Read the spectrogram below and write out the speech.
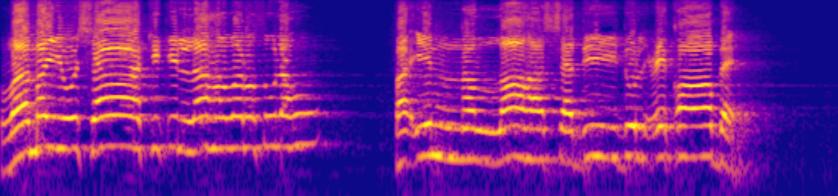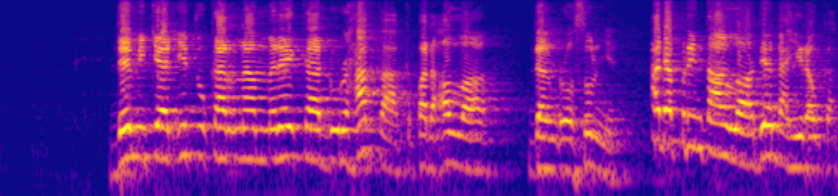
Wa may yushaqiqillaha wa rasulahu fa innallaha syadidul iqab. Demikian itu karena mereka durhaka kepada Allah dan Rasulnya. Ada perintah Allah, dia tidak hiraukan.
